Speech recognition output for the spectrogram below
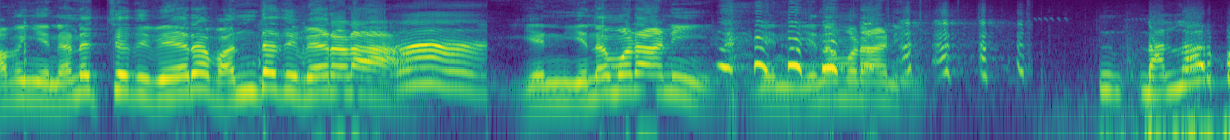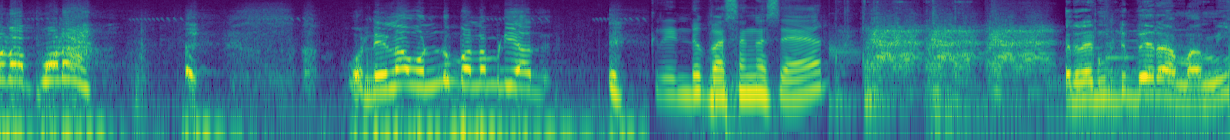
அவங்க நினைச்சது வேற வந்தது வேறடா. என் இனமடா நீ என் இனமடா நீ நல்லா இருப்படா போடா. உன்னெல்லாம் ஒண்ணும் பண்ண முடியாது. ரெண்டு பசங்க சார். ரெண்டு பேரா மாமி?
